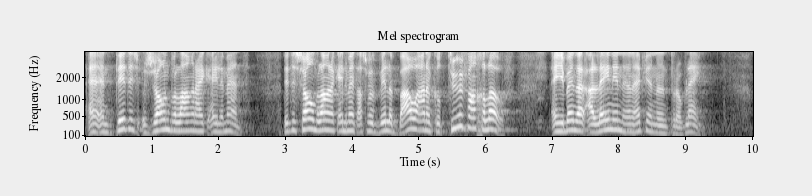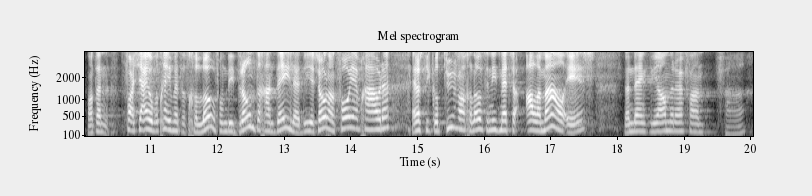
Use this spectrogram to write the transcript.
En, dit is zo'n belangrijk element. Dit is zo'n belangrijk element als we willen bouwen aan een cultuur van geloof. En je bent daar alleen in, dan heb je een probleem. Want dan vat jij op een gegeven moment het geloof om die droom te gaan delen die je zo lang voor je hebt gehouden. En als die cultuur van geloof er niet met z'n allemaal is, dan denkt die andere van, vaag.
